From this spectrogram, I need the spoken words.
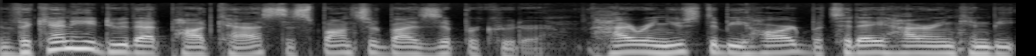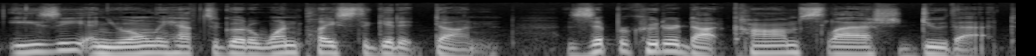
The Can He Do That podcast is sponsored by ZipRecruiter. Hiring used to be hard, but today hiring can be easy and you only have to go to one place to get it done. ZipRecruiter.com slash do that.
